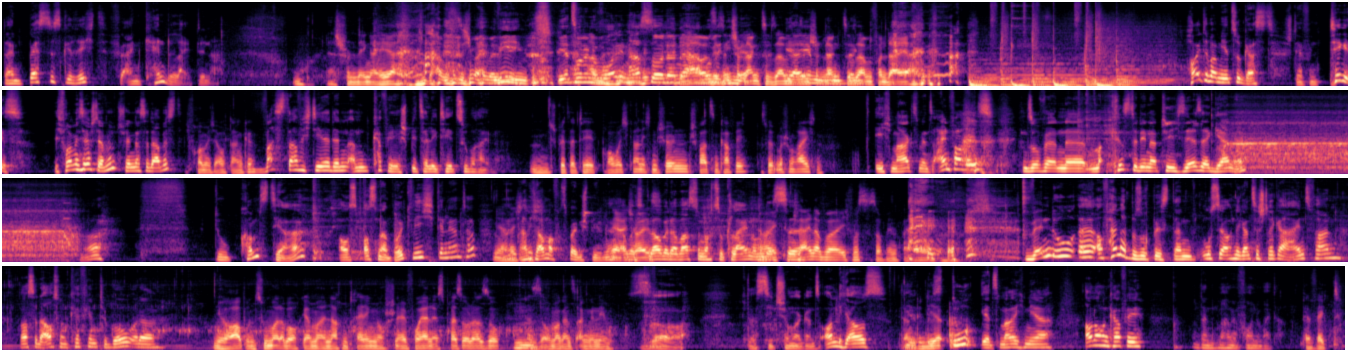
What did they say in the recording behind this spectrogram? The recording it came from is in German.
dein bestes Gericht für ein Candlelight-Dinner? Uh, das ist schon länger her. da muss ich mal überlegen. Wie? Jetzt, wo du eine Freundin hast, so, dann ja, ja, aber muss wir ich sind schon lang zusammen. Ja, wir sind schon lang zusammen, von daher. Heute bei mir zu Gast Steffen Tigges. Ich freue mich sehr, Steffen. Schön, dass du da bist. Ich freue mich auch, danke. Was darf ich dir denn an Kaffeespezialität zubereiten? Hm, Spezialität brauche ich gar nicht. Einen schönen schwarzen Kaffee, das wird mir schon reichen. Ich mag es, wenn es einfach ist. Insofern äh, kriegst du den natürlich sehr, sehr gerne. Ja. Du kommst ja aus Osnabrück, wie ich gelernt habe. Ja, Da habe ich auch mal Fußball gespielt. Ne? Ja, ich Aber ich weiß. glaube, da warst du noch zu klein, um Da war ich das. zu äh, klein, aber ich wusste es auf jeden Fall. Wenn du äh, auf Heimatbesuch bist, dann musst du ja auch eine ganze Strecke A1 fahren. Brauchst du da auch so ein Käffchen to go oder? Ja, ab und zu mal, aber auch gerne mal nach dem Training noch schnell vorher ein Espresso oder so. Hm. Das ist auch mal ganz angenehm. So, das sieht schon mal ganz ordentlich aus. Danke dir. Du, jetzt mache ich mir auch noch einen Kaffee und dann machen wir vorne weiter. Perfekt.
